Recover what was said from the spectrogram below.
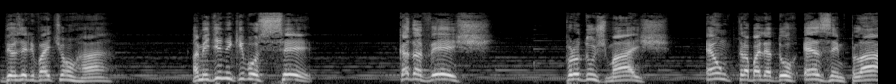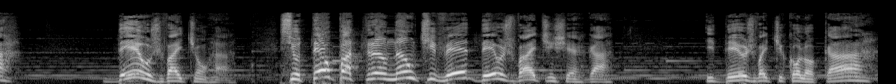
Deus ele vai te honrar. À medida em que você cada vez produz mais, é um trabalhador exemplar, Deus vai te honrar. Se o teu patrão não te vê, Deus vai te enxergar. E Deus vai te colocar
